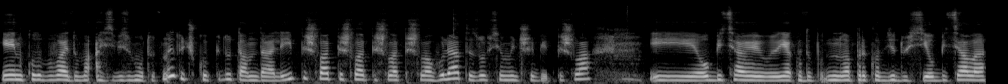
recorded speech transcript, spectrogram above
Я інколи буваю, думаю, ай, візьму тут ниточку піду там далі. І пішла, пішла, пішла, пішла гуляти, зовсім в інший бік пішла. І обіцяю, як, наприклад, дідусі, обіцяла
